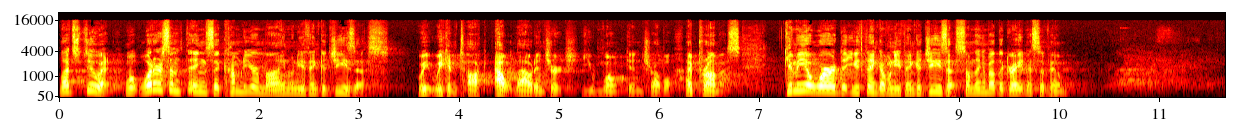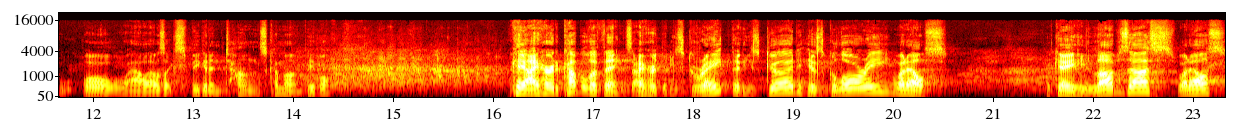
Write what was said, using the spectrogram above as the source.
Let's do it. What are some things that come to your mind when you think of Jesus? We, we can talk out loud in church. You won't get in trouble, I promise. Give me a word that you think of when you think of Jesus, something about the greatness of him. Oh, wow, that was like speaking in tongues. Come on, people. Okay, I heard a couple of things. I heard that he's great, that he's good, his glory. What else? Okay, he loves us. What else?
